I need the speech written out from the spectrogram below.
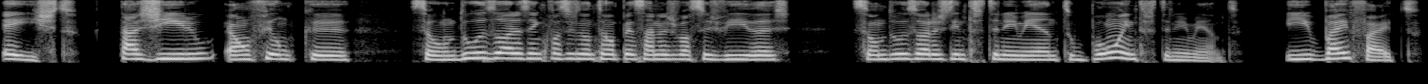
é isto. Está giro, é um filme que são duas horas em que vocês não estão a pensar nas vossas vidas, São duas horas de entretenimento, bom entretenimento e bem feito.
